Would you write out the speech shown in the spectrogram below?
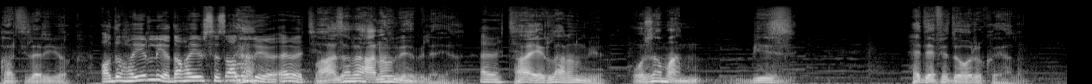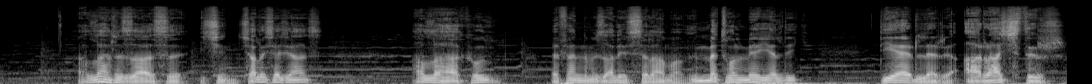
Partileri yok. Adı hayırlı ya da hayırsız anılıyor. Evet. Bazıları anılmıyor bile yani. Evet. Hayırlı anılmıyor. O zaman biz hedefi doğru koyalım. Allah rızası için çalışacağız. Allah'a kul, Efendimiz Aleyhisselam'a ümmet olmaya geldik. Diğerleri araçtır.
